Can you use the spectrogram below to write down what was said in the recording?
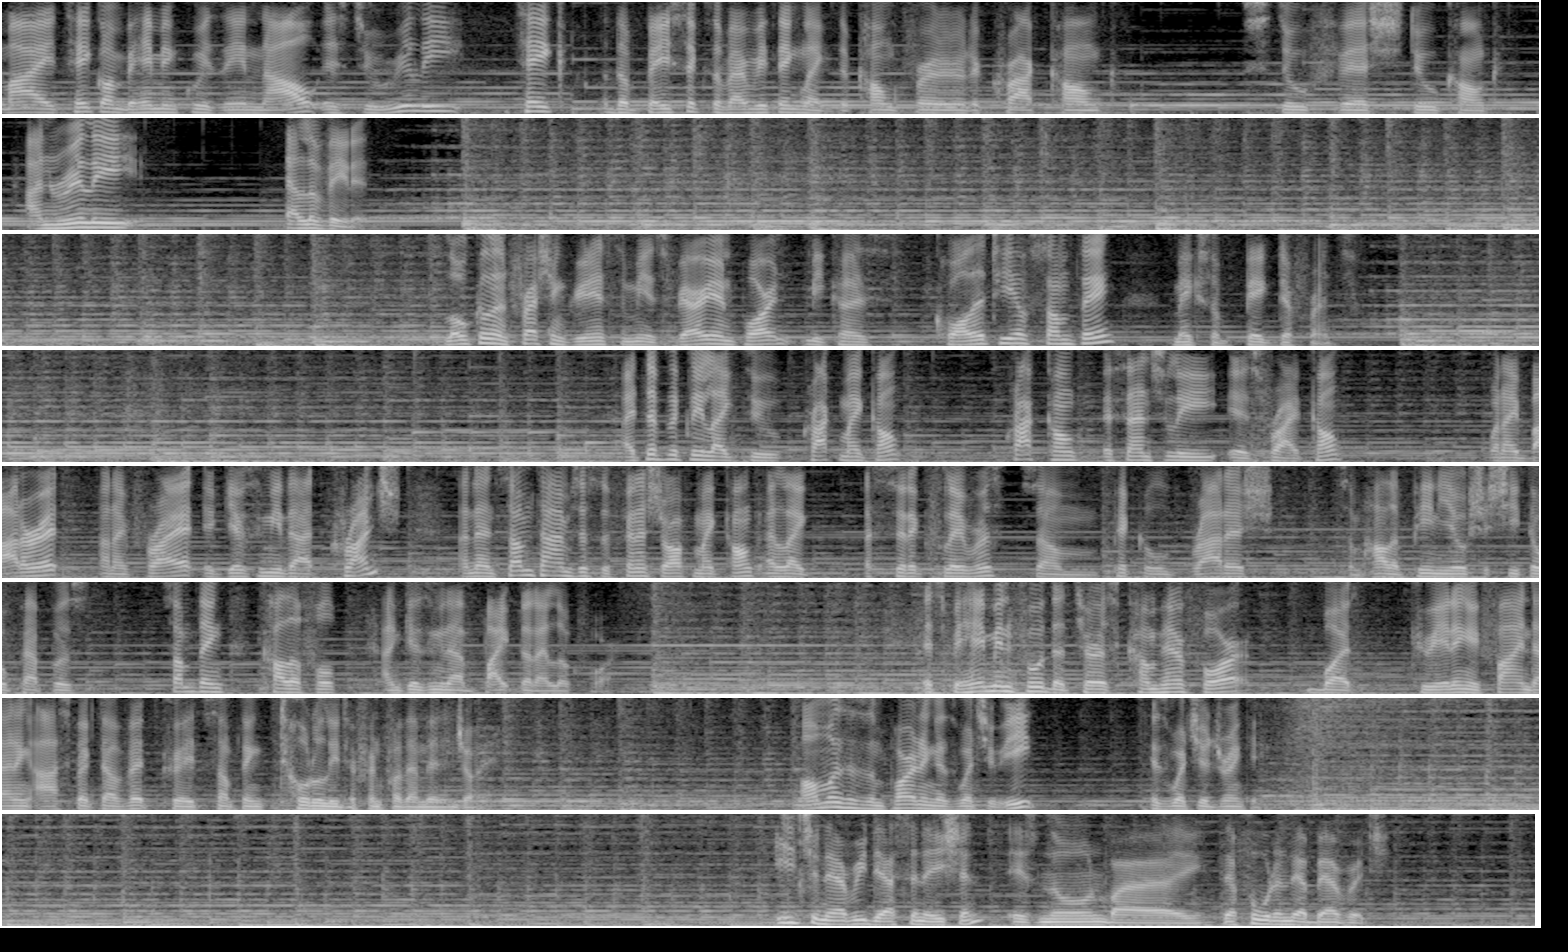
My take on Bahamian cuisine now is to really take the basics of everything like the conch fritter, the crack conch, stew fish, stew conch, and really elevate it. Local and fresh ingredients to me is very important because quality of something makes a big difference. I typically like to crack my conch. Crack conch essentially is fried conch. When I batter it and I fry it, it gives me that crunch. And then sometimes just to finish off my conch, I like acidic flavors, some pickled radish, some jalapeno, shishito peppers, something colorful and gives me that bite that I look for. It's Bahamian food that tourists come here for, but creating a fine dining aspect of it creates something totally different for them to enjoy. Almost as important as what you eat is what you're drinking. Each and every destination is known by their food and their beverage.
